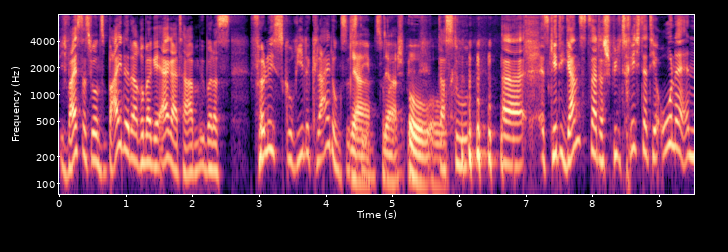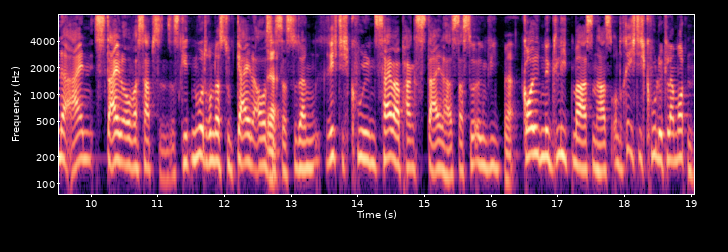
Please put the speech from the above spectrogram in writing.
Ich weiß, dass wir uns beide darüber geärgert haben, über das völlig skurrile Kleidungssystem ja, zum ja. Beispiel. Oh, oh. Dass du, äh, es geht die ganze Zeit, das Spiel trichtert dir ohne Ende ein, Style over Substance. Es geht nur darum, dass du geil aussiehst, dass du dann richtig coolen Cyberpunk-Style hast, dass du irgendwie goldene Gliedmaßen hast und richtig coole Klamotten.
